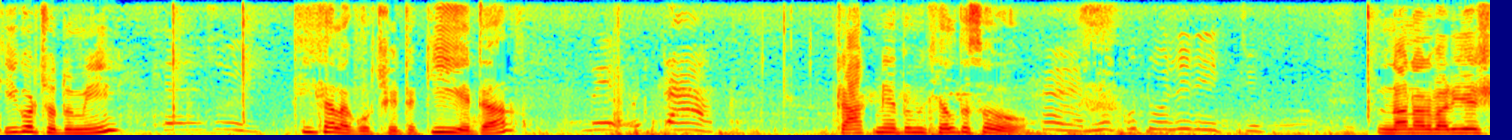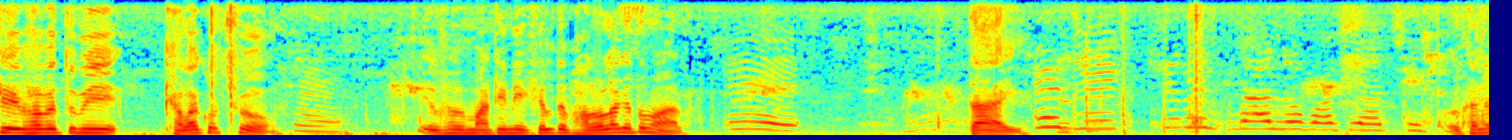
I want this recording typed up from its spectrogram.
কি করছ তুমি? কি খেলা করছ? এটা কি এটা? ট্রাক নিয়ে তুমি খেলতেছো? নানার বাড়ি এসে এইভাবে তুমি খেলা করছ? এভাবে মাটি নিয়ে খেলতে ভালো লাগে তোমার? তাই? ওখানে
